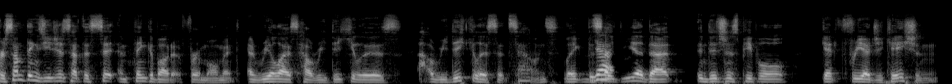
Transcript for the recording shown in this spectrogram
for some things you just have to sit and think about it for a moment and realize how ridiculous how ridiculous it sounds like this yeah. idea that indigenous people get free education.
